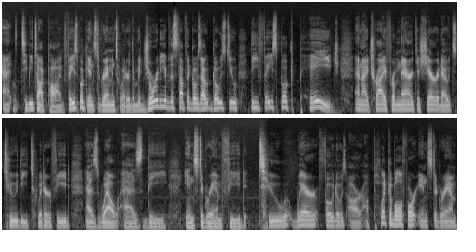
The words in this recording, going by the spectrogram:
at TB Talk Pod, Facebook, Instagram, and Twitter. The majority of the stuff that goes out goes to the Facebook page. And I try from there to share it out to the Twitter feed as well as the Instagram feed to where photos are applicable for Instagram.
